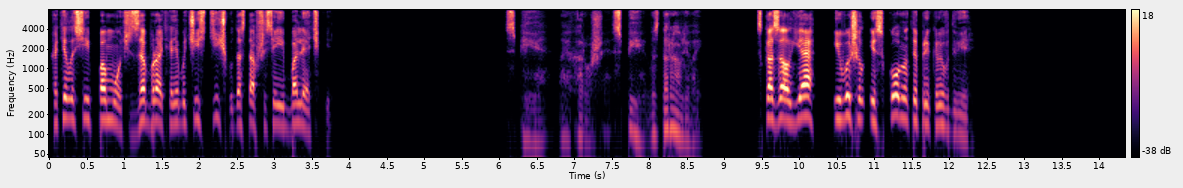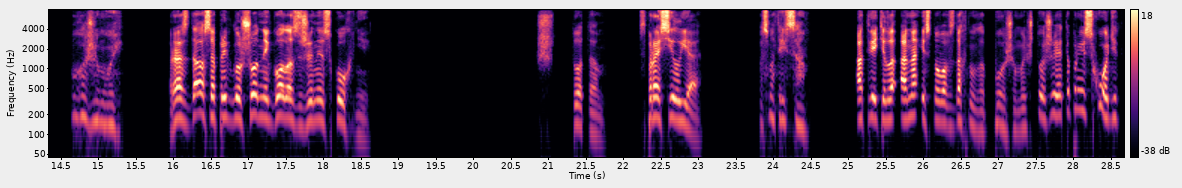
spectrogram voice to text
Хотелось ей помочь, забрать хотя бы частичку доставшейся ей болячки. «Спи, моя хорошая, спи, выздоравливай», — сказал я и вышел из комнаты, прикрыв дверь. «Боже мой!» — раздался приглушенный голос жены с кухни. «Что там?» — спросил я. «Посмотри сам», — ответила она и снова вздохнула. «Боже мой, что же это происходит?»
